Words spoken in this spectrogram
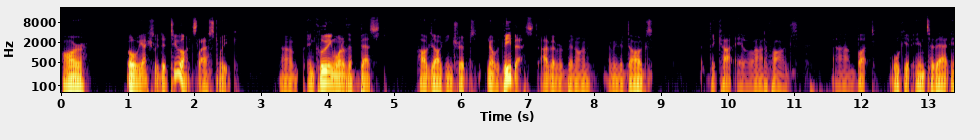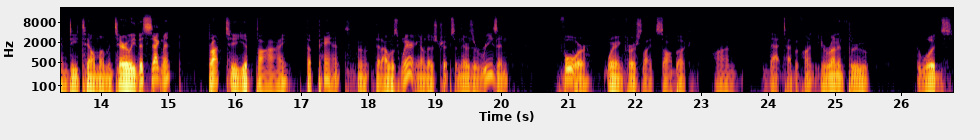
our well, we actually did two hunts last week, um, including one of the best hog dogging trips. No, the best I've ever been on. I mean, the dogs, they caught a lot of hogs. Um, but we'll get into that in detail momentarily. This segment brought to you by the pant that I was wearing on those trips. And there's a reason for wearing First Lite Sawbuck on that type of hunt. You're running through the woods,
